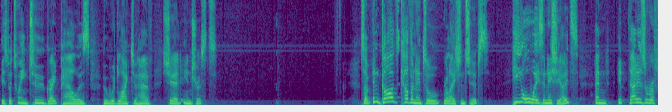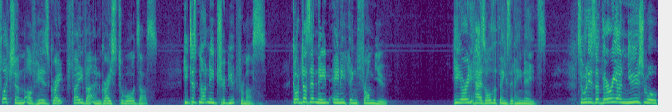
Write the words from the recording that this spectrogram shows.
is between two great powers who would like to have shared interests. So, in God's covenantal relationships, He always initiates, and it, that is a reflection of His great favor and grace towards us. He does not need tribute from us. God doesn't need anything from you. He already has all the things that He needs. So it is a very unusual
